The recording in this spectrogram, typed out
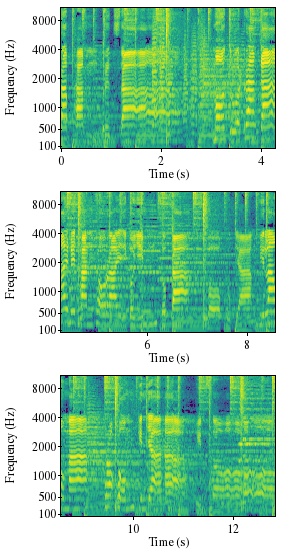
รับคำปรึกษา หมอตรวจร่างกายไม่ทันเท่าไรก็ยิ้มสบตา บอกทุกอย่างที่เล่ามา เพราะผมกินยาผิดซอง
